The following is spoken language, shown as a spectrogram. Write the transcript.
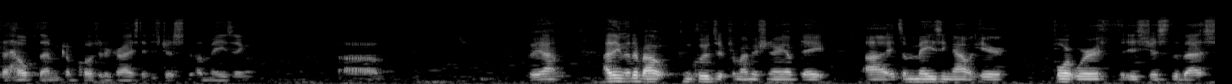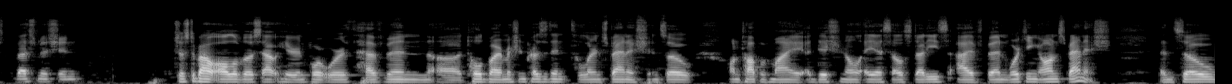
to help them come closer to Christ. It is just amazing. Um, but yeah, I think that about concludes it for my missionary update. Uh, it's amazing out here. Fort Worth is just the best, best mission. Just about all of us out here in Fort Worth have been uh, told by our mission president to learn Spanish, and so on top of my additional ASL studies, I've been working on Spanish. And so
